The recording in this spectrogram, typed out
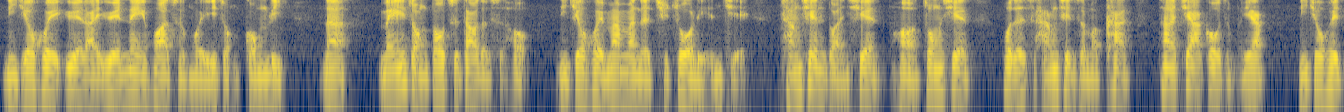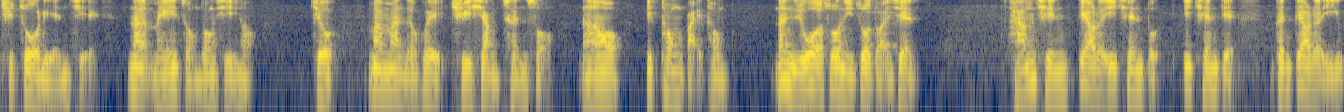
你就会越来越内化成为一种功力。那每一种都知道的时候，你就会慢慢的去做连接，长线、短线，哈，中线或者是行情怎么看，它的架构怎么样，你就会去做连接。那每一种东西，哈，就慢慢的会趋向成熟，然后一通百通。那你如果说你做短线，行情掉了一千多一千点，跟掉了一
